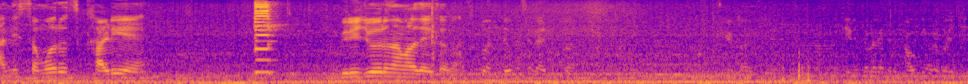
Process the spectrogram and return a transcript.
आणि समोरच खाडी आहे. ब्रिजवरून आम्हाला जायचं आता बंद कसं काय दुकान? तीर्थला काहीतरी खाऊ घ्यायला पाहिजे.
